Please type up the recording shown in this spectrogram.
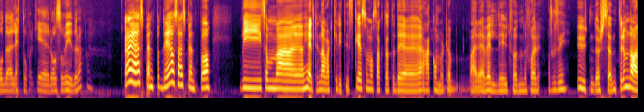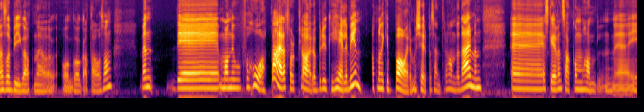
og det er lett å parkere osv.? Ja, jeg er spent på det, og så er jeg spent på de som hele tiden har vært kritiske, som har sagt at det her kommer til å være veldig utfordrende for hva skal jeg si, utendørssentrum, da, altså bygatene og, og gågata og sånn. Men det man jo får håpe, er at folk klarer å bruke hele byen. At man ikke bare må kjøre på senteret og handle der. Men eh, jeg skrev en sak om handelen eh, i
